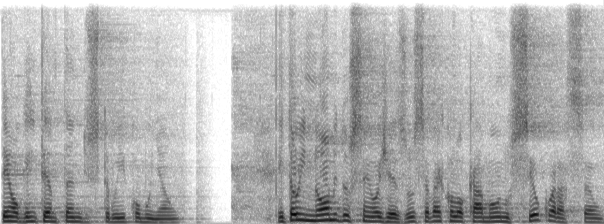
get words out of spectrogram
Tem alguém tentando destruir comunhão. Então, em nome do Senhor Jesus, você vai colocar a mão no seu coração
